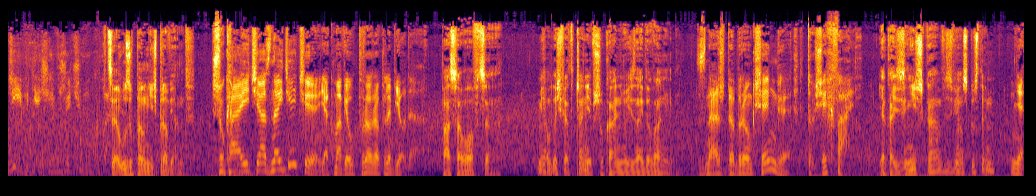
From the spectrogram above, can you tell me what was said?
Dziwnie się w życiu układa. Chcę uzupełnić prowiant. Szukajcie, a znajdziecie, jak mawiał prorok Lebioda. Pasa łowcę. Miał doświadczenie w szukaniu i znajdowaniu. Znasz dobrą księgę, to się chwali. Jakaś zniżka w związku z tym? Nie,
